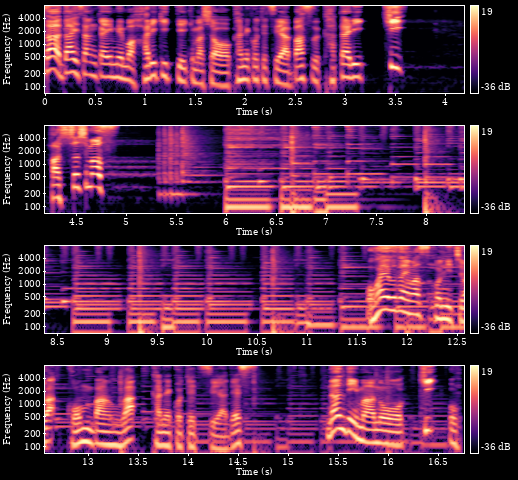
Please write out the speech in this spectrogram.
さあ、第3回目も張り切っていきましょう。金子哲也バス語りき、発車しますおはようございます。こんにちは。こんばんは。金子哲也です。なんで今、あの、きを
